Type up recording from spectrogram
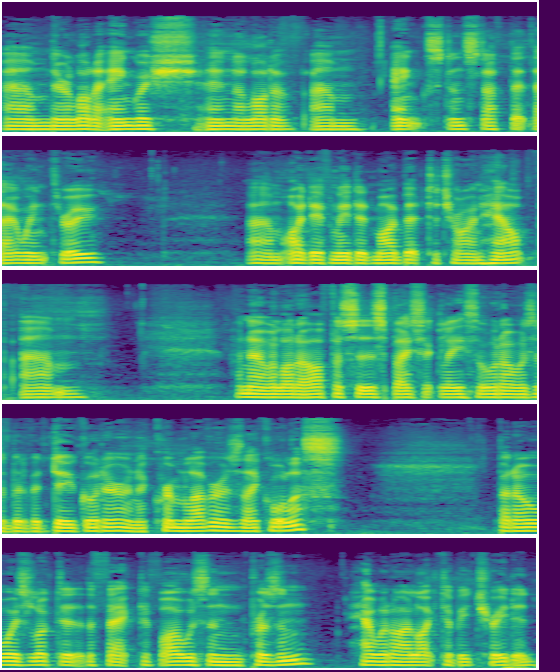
Um, there are a lot of anguish and a lot of um, angst and stuff that they went through. Um, I definitely did my bit to try and help. Um, I know a lot of officers basically thought I was a bit of a do gooder and a crim lover, as they call us. But I always looked at the fact if I was in prison, how would I like to be treated?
